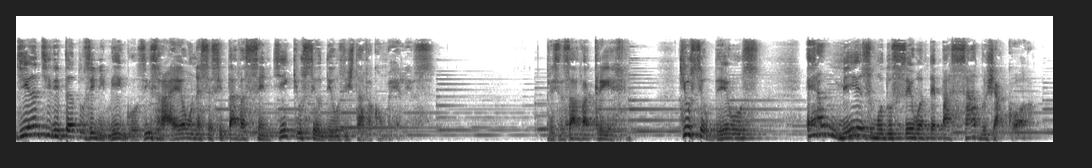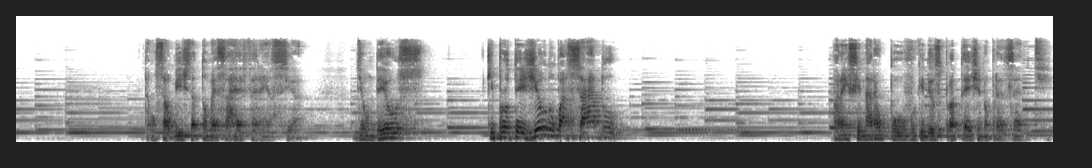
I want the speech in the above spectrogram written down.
Diante de tantos inimigos, Israel necessitava sentir que o seu Deus estava com eles precisava crer que o seu Deus era o mesmo do seu antepassado Jacó. Então o salmista toma essa referência de um Deus que protegeu no passado para ensinar ao povo que Deus protege no presente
